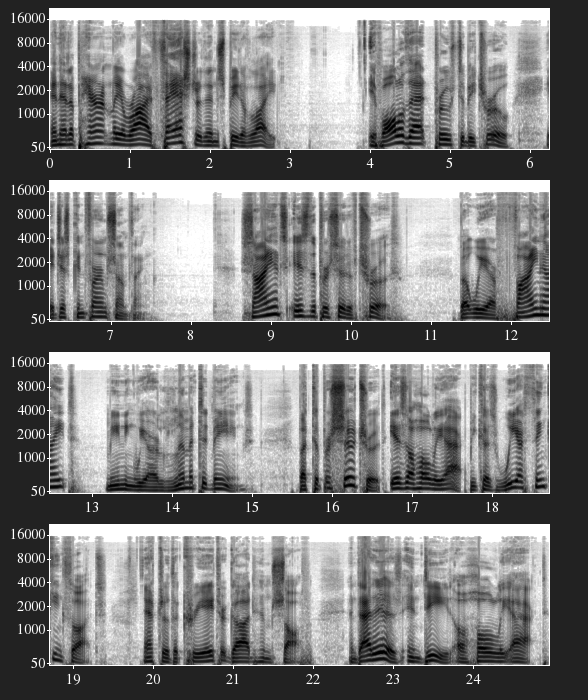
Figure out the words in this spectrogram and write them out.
and that apparently arrived faster than the speed of light. If all of that proves to be true, it just confirms something. Science is the pursuit of truth, but we are finite, meaning we are limited beings. But to pursue truth is a holy act because we are thinking thoughts after the Creator God Himself. And that is indeed a holy act,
